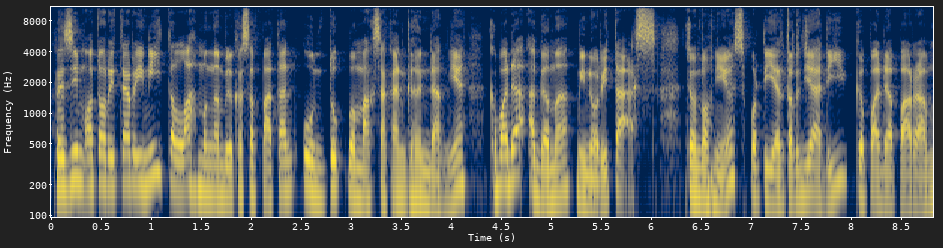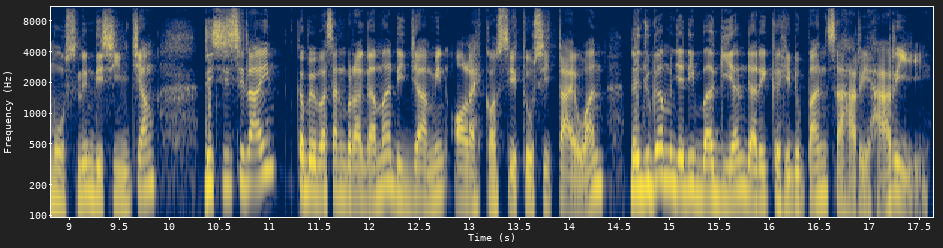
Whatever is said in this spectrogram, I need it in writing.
rezim otoriter ini telah mengambil kesempatan untuk memaksakan kehendaknya kepada agama minoritas. Contohnya seperti yang terjadi kepada para muslim di Xinjiang. Di sisi lain, kebebasan beragama dijamin oleh konstitusi Taiwan dan juga menjadi bagian dari kehidupan sehari-hari.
